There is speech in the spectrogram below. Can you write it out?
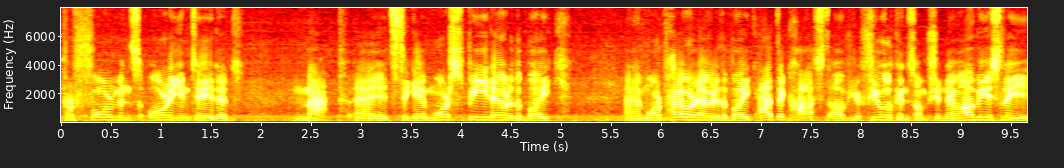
performance orientated map. Uh, it's to get more speed out of the bike uh, more power out of the bike at the cost of your fuel consumption. Now, obviously,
